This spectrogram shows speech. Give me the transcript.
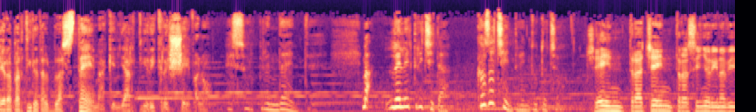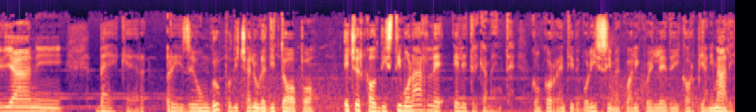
Era a partire dal blastema che gli arti ricrescevano. È sorprendente. Ma l'elettricità, cosa c'entra in tutto ciò? C'entra, c'entra, signorina Viviani. Becker prese un gruppo di cellule di topo e cercò di stimolarle elettricamente, con correnti debolissime quali quelle dei corpi animali.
